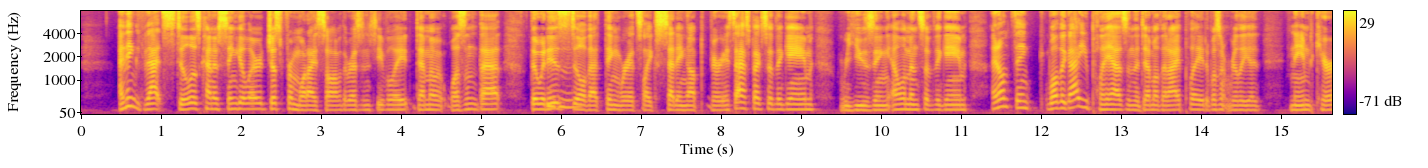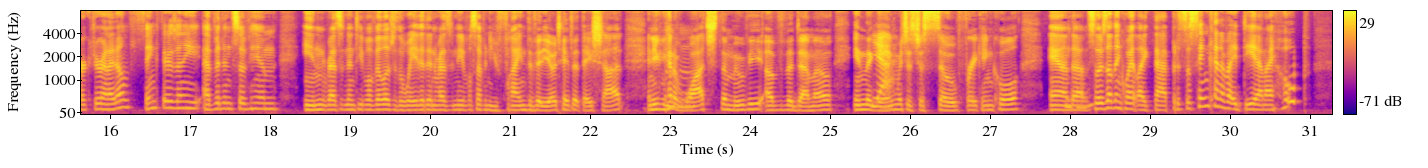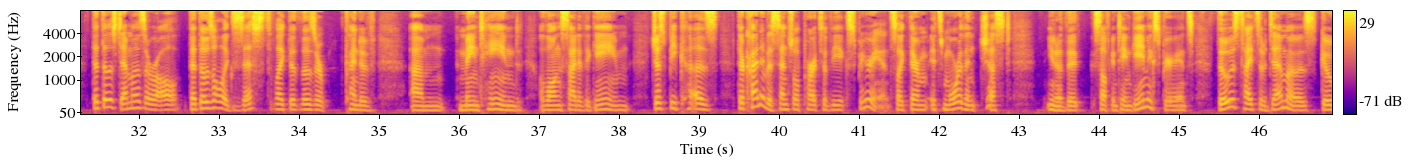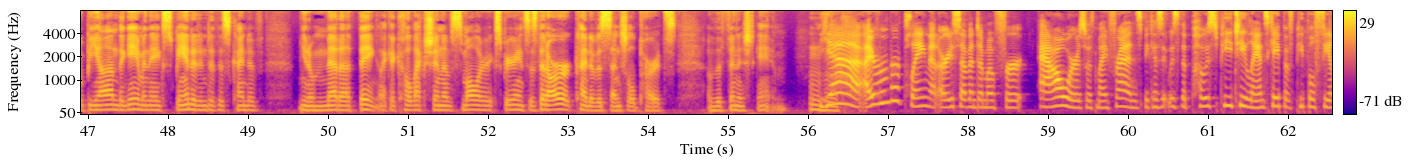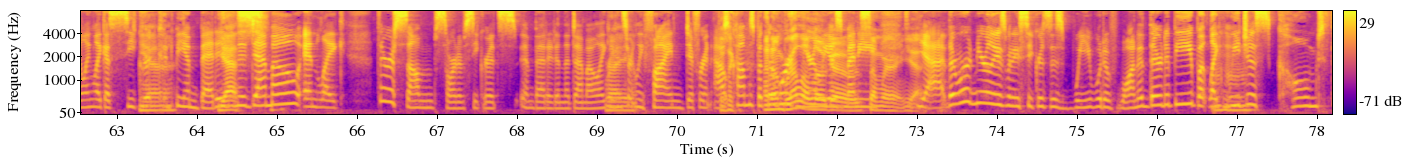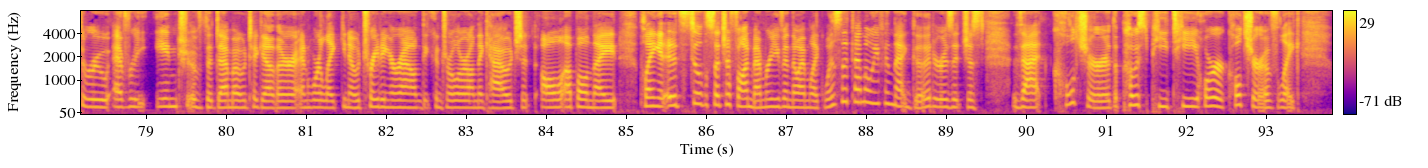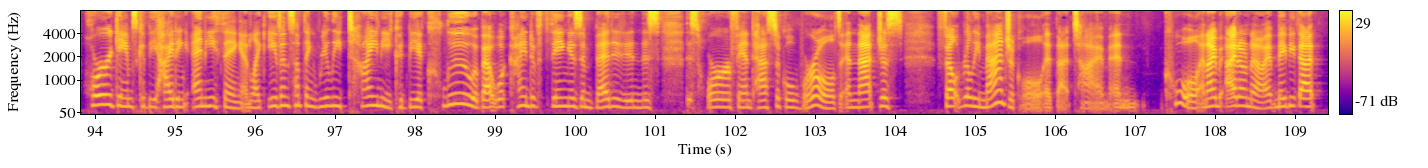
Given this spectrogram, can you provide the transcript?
I think that still is kind of singular. Just from what I saw of the Resident Evil 8 demo, it wasn't that. Though it is mm-hmm. still that thing where it's like setting up various aspects of the game, reusing elements of the game. I don't think, well, the guy you play as in the demo that I played, it wasn't really a named character, and I don't think there's any evidence of him in Resident Evil Village the way that in Resident Evil 7 you find the videotape that they shot, and you can kind mm-hmm. of watch the movie of the demo in the yeah. game, which is just so freaking cool. And um, mm-hmm. um, so there's nothing quite like that, but it's the same kind of idea, and I hope that those demos are all that those all exist, like that those are kind of um, maintained alongside of the game, just because they're kind of essential parts of the experience. Like they're it's more than just you know the self-contained game experience those types of demos go beyond the game and they expand it into this kind of you know meta thing like a collection of smaller experiences that are kind of essential parts of the finished game mm-hmm. yeah i remember playing that re7 demo for hours with my friends because it was the post pt landscape of people feeling like a secret yeah. could be embedded yes. in a demo and like there are some sort of secrets embedded in the demo. Like right. you can certainly find different There's outcomes, like but there weren't nearly as many. Somewhere, yeah. yeah, there weren't nearly as many secrets as we would have wanted there to be. But like mm-hmm. we just combed through every inch of the demo together, and we're like you know trading around the controller on the couch, all up all night playing it. And it's still such a fond memory, even though I'm like, was the demo even that good, or is it just that culture, the post PT horror culture of like horror games could be hiding anything and like even something really tiny could be a clue about what kind of thing is embedded in this this horror fantastical world? And that just felt really magical at that time and cool. And i i don't know. Maybe that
